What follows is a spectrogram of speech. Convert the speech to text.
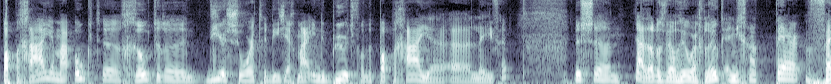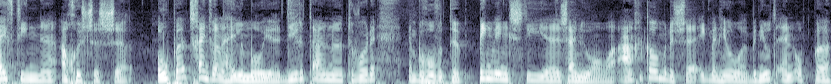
papegaaien, maar ook de grotere diersoorten die zeg maar in de buurt van de papegaaien leven. Dus eh, ja, dat is wel heel erg leuk. En die gaat per 15 eh, augustus open. Het schijnt wel een hele mooie dierentuin eh, te worden. En bijvoorbeeld de pingwings, die eh, zijn nu al eh, aangekomen. Dus ik ben heel benieuwd. En op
